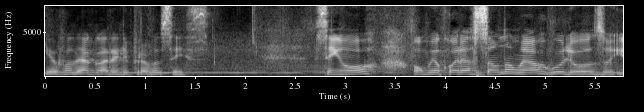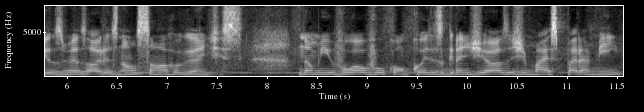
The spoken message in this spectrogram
e eu vou ler agora ele para vocês. Senhor, o meu coração não é orgulhoso e os meus olhos não são arrogantes. Não me envolvo com coisas grandiosas demais para mim,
